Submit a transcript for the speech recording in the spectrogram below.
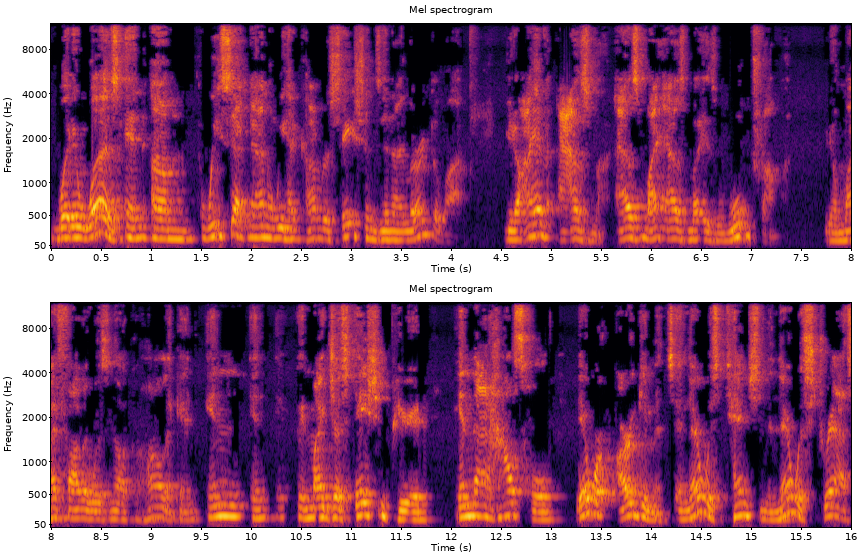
what it was. And um, we sat down and we had conversations and I learned a lot. You know, I have asthma. As my asthma is womb trauma. You know, my father was an alcoholic, and in in in my gestation period in that household, there were arguments and there was tension and there was stress.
